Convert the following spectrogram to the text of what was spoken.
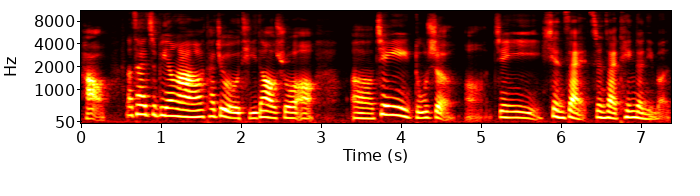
好，那在这边啊，他就有提到说哦，呃，建议读者啊，建议现在正在听的你们，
